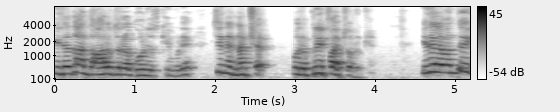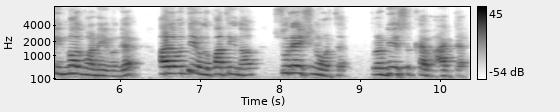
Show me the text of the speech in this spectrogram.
இதுதான் அந்த ஆருத்ரா கோல்டு ஸ்கீமுடைய சின்ன நட்சர் ஒரு பிரீஃபா சொல்லியிருக்கேன் இதில் வந்து இன்வால்வ் ஆன இவங்க. அதில் வந்து இவங்க பார்த்தீங்கன்னா சுரேஷ்னு ஒருத்தர் ப்ரொடியூசர் கம் ஆக்டர்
